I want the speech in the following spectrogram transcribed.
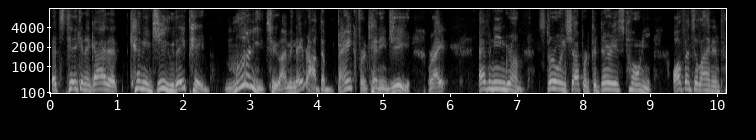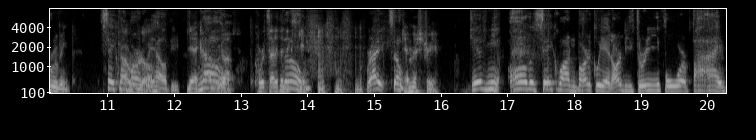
That's taken a guy that Kenny G, who they paid money to. I mean, they robbed the bank for Kenny G, right? Evan Engram, Sterling Shepard, Kadarius Toney, offensive line improving, Saquon Kyle Barkley Rudolph. healthy. Yeah, Kyle no, Rudolph, courtside at the No. next game. right? So Chemistry. give me all the Saquon Barkley at RB three, four, five,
